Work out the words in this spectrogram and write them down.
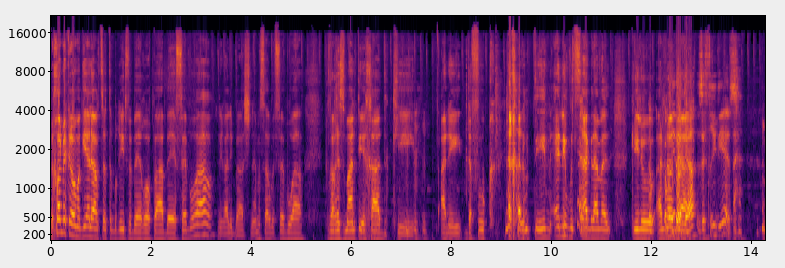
בכל מקרה הוא מגיע לארצות הברית ובאירופה בפברואר, נראה לי ב-12 בפברואר. כבר הזמנתי אחד כי אני דפוק לחלוטין, אין לי מושג למה, כאילו, אני לא אני לא יודע. זה 3DS.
